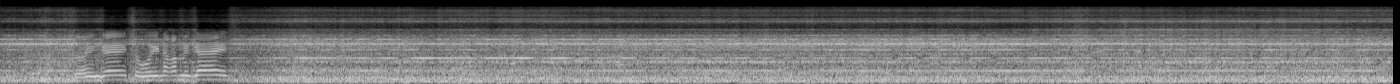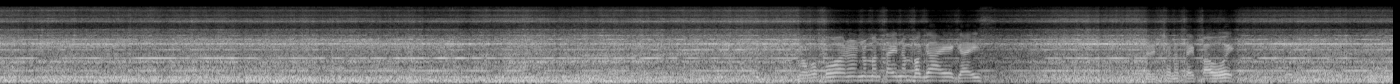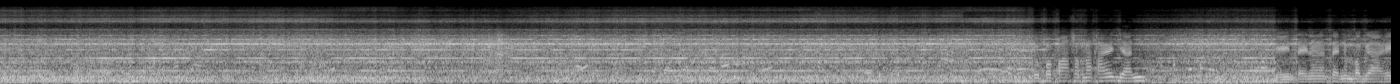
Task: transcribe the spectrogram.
So yun guys, uwi na kami guys. Naman tayo ng bagahe guys. Diretso na tayo pa uwi. So papasok na tayo dyan. Hihintay na lang tayo ng bagahe.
